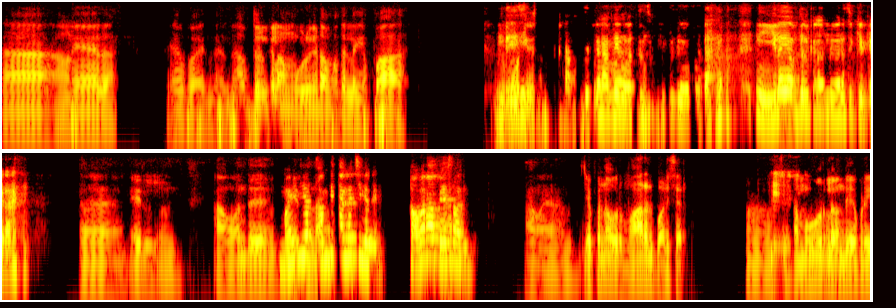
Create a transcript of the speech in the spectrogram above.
ஆஹ் அவனேதான். ஏப்பா இந்த அப்துல் கலாம் ஒழுங்கடா முதல்ல எப்பா அப்துல் கலாமே. நீ இளைய அப்துல் கலாம்னு வேற சிக்கிருக்கடா. அவன் வந்து தம்பி தங்கச்சிங்களே தவறா பேசாதீங்க. அவன் எப்படின்னா ஒரு மாரல் பாலிசர் நம்ம ஊர்ல வந்து எப்படி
